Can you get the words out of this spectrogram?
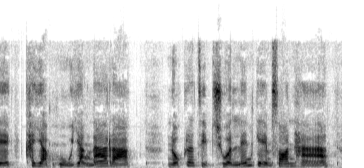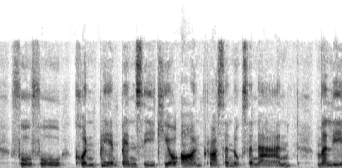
ล็กๆ ขยับหูอย่างน่ารัก นกกระจิบชวนเล่นเกมซ่อนหา ฟูฟูขนเปลี่ยนเป็นสีเขียวอ่อนเพราะสนุกสนาน มะลิ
